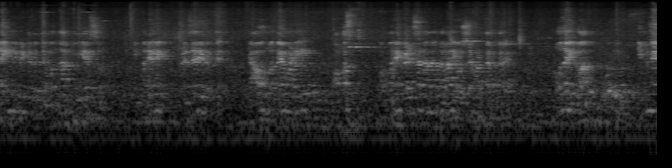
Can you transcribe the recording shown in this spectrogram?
ಟೈಮ್ ಲಿಮಿಟ್ ಇರುತ್ತೆ ಒನ್ ಆರ್ ಟೂ ಇಯರ್ಸ್ ನಿಮ್ಮ ಮನೇಲಿ ಪ್ರೆಸರ್ ಇರುತ್ತೆ ಯಾವ ಮದುವೆ ಮಾಡಿ ವಾಪಸ್ ಅವ್ರ ಮನೆ ಕಳ್ಸೋಣ ಅನ್ನೋದನ್ನ ಯೋಚನೆ ಮಾಡ್ತಾ ಇರ್ತಾರೆ ಹೌದಾ ಇಲ್ವಾ ನಿಮ್ಗೆ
